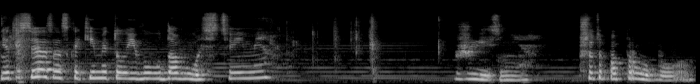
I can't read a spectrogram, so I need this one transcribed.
Это связано с какими-то его удовольствиями в жизни. Что-то попробовал.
